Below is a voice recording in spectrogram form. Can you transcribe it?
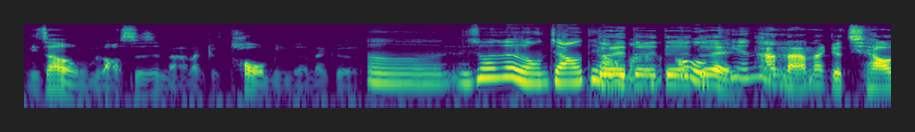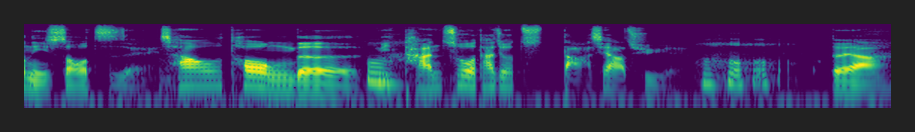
你知道我们老师是拿那个透明的那个，嗯，你说热熔胶条吗？对对对对，他拿那个敲你手指，哎，超痛的，你弹错他就打下去，哎，对啊，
